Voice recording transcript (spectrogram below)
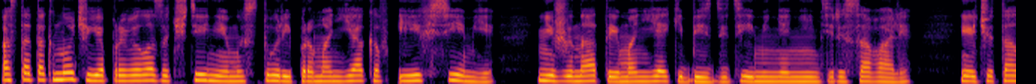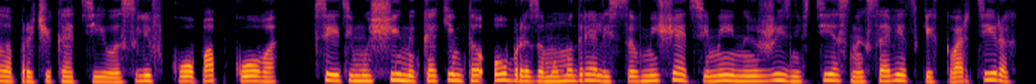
Остаток ночи я провела за чтением историй про маньяков и их семьи. Неженатые маньяки без детей меня не интересовали. Я читала про Чикатило, Сливко, Попкова, все эти мужчины каким-то образом умудрялись совмещать семейную жизнь в тесных советских квартирах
